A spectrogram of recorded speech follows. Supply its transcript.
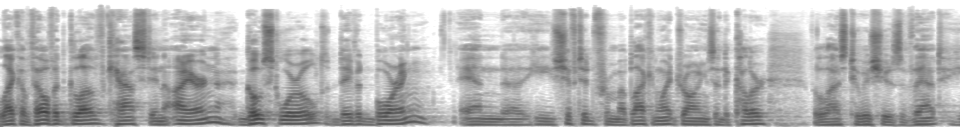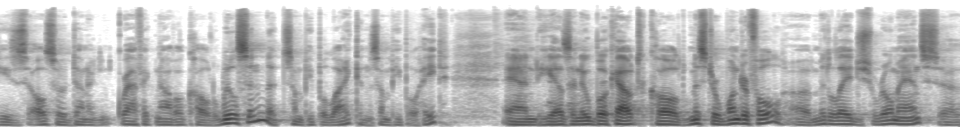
like a Velvet Glove Cast in Iron, Ghost World, David Boring, and uh, he shifted from uh, black and white drawings into color for the last two issues of that. He's also done a graphic novel called Wilson that some people like and some people hate. And he has a new book out called Mr. Wonderful, a middle aged romance, uh,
